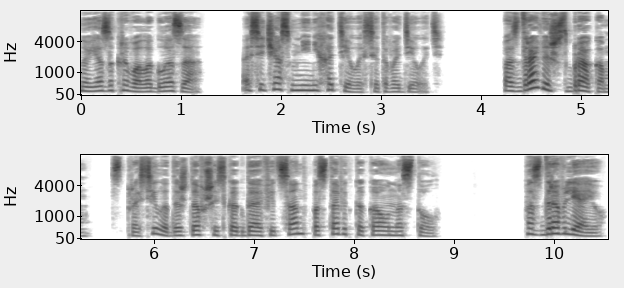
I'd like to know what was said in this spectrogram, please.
но я закрывала глаза. А сейчас мне не хотелось этого делать. «Поздравишь с браком?» — спросила, дождавшись, когда официант поставит какао на стол. «Поздравляю!»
